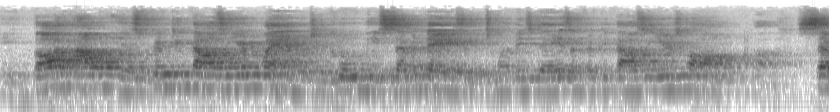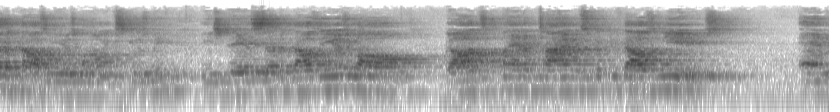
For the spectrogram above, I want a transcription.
He thought out his 50,000 year plan, which include these seven days and each one of these days are 50,000 years long, uh, 7,000 years long, excuse me. Each day is 7,000 years long. God's plan of time is 50,000 years. And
